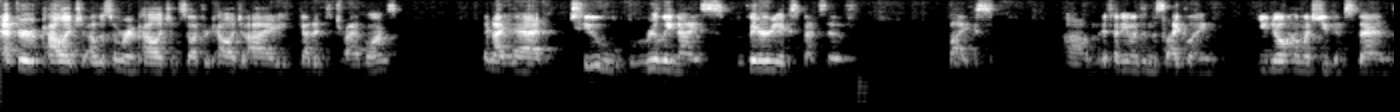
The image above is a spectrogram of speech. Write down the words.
after college, I was a swimmer in college, and so after college, I got into triathlons and I had two really nice, very expensive bikes. Um, if anyone's into cycling, you know how much you can spend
